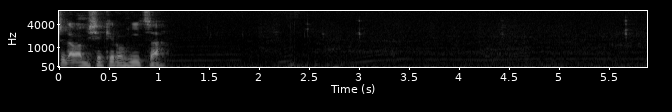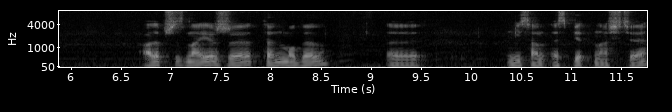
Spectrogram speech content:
Przydałaby się kierownica. Ale przyznaję, że ten model e, Nissan S15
